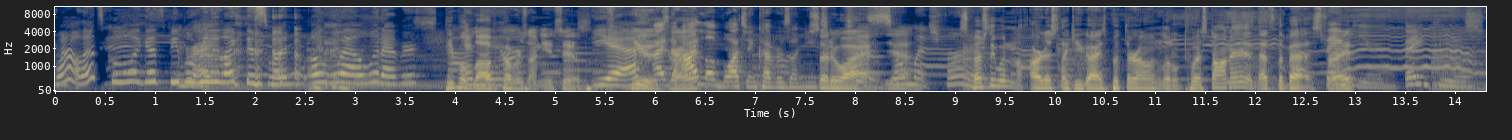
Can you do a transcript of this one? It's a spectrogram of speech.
"Wow, that's cool. I guess people Right. really like this one." oh, well, whatever. people And love then- covers on YouTube. Yeah. Huge, I, right? I love watching covers on YouTube. So do I. too. So much fun. Especially when artists like you guys put their own little twist on it. That's the best, Thank right? Thank you. Thank you.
